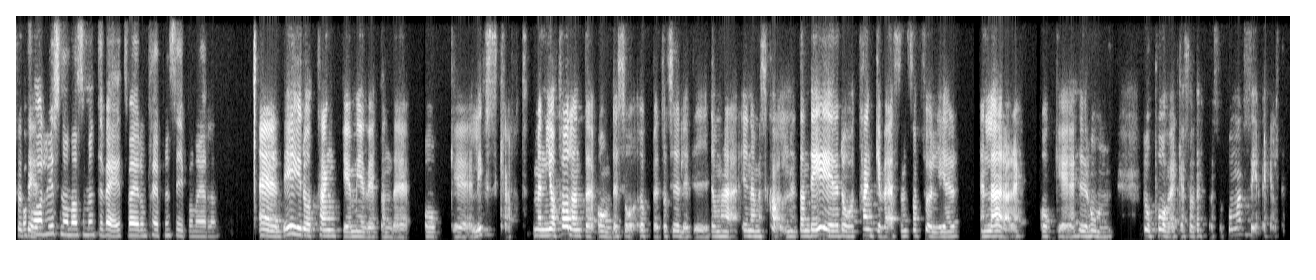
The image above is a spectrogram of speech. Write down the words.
Så och för det... lyssnarna som inte vet, vad är de tre principerna Ellen? Eh, det är ju då tanke, medvetande och eh, livskraft. Men jag talar inte om det så öppet och tydligt i, de här, i den här musikalen, utan det är då tankeväsen som följer en lärare och eh, hur hon då påverkas av detta så får man se det helt enkelt.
